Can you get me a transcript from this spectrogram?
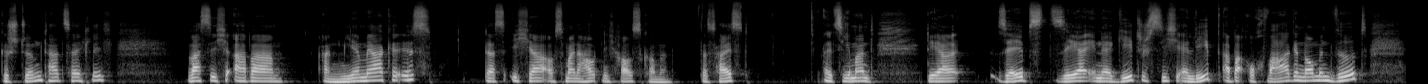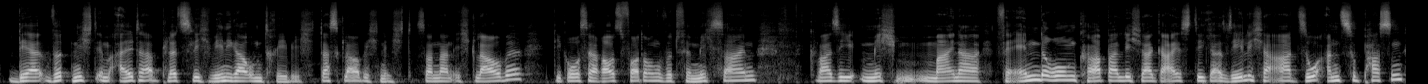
gestimmt tatsächlich. Was ich aber an mir merke, ist, dass ich ja aus meiner Haut nicht rauskomme. Das heißt, als jemand, der selbst sehr energetisch sich erlebt, aber auch wahrgenommen wird, der wird nicht im Alter plötzlich weniger umtriebig. Das glaube ich nicht, sondern ich glaube, die große Herausforderung wird für mich sein, quasi mich meiner Veränderung körperlicher, geistiger, seelischer Art so anzupassen,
